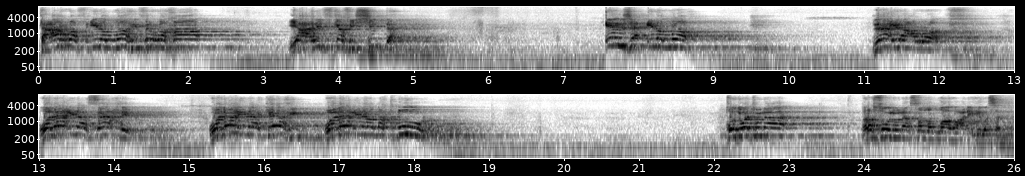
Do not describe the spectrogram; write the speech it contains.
تعرف إلى الله في الرخاء يعرفك في الشدة. إلجأ إلى الله. لا إلى عراف ولا إلى ساحر ولا إلى كاهن ولا إلى مقبور. قدوتنا رسولنا صلى الله عليه وسلم.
